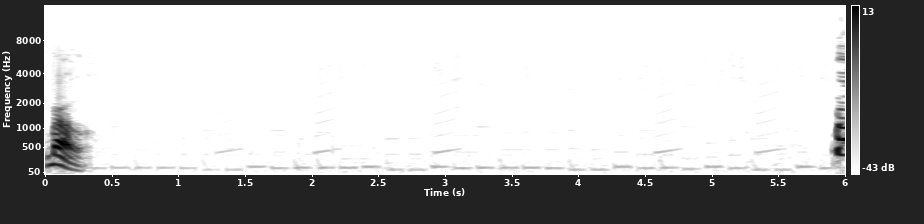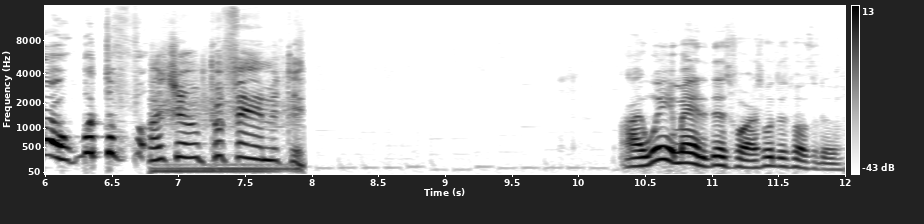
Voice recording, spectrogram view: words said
Bro. What the fuck? What's your profanity? All right, we ain't made it this far. So what this supposed to do?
